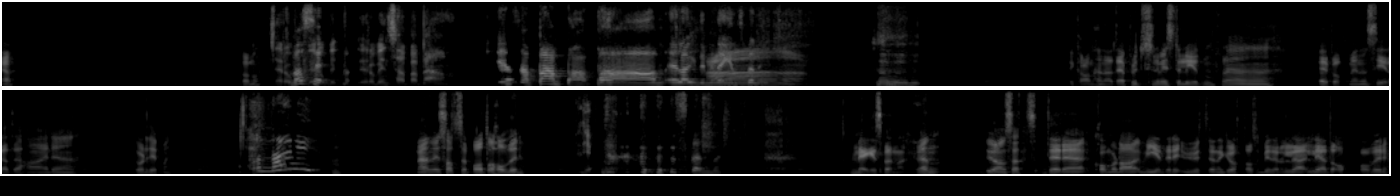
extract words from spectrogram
Ja? Ta noe? Hva ser- Robin, Robin sa ba-bam. Jeg sa bam, bam, bam. Jeg lagde min egen spenning. Ah. Det kan hende at jeg plutselig mister lyden, for øreproppene mine sier at jeg har eh, dårlig tid på meg. Å nei! Men vi satser på at det holder. Spennende. Meget spennende. Men uansett, dere kommer da videre ut i denne grotta som begynner å lede oppover.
